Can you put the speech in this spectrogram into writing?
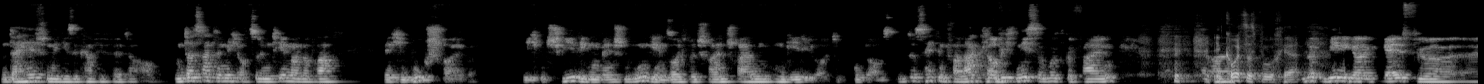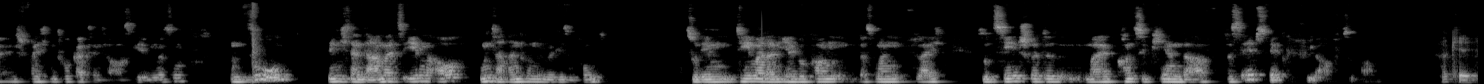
Und da helfen mir diese Kaffeefilter auch. Und das hatte mich auch zu dem Thema gebracht, wenn ich ein Buch schreibe, wie ich mit schwierigen Menschen umgehen würde ich reinschreiben, umgehe die Leute. Punkt aus. Das hätte dem Verlag, glaube ich, nicht so gut gefallen. Ein kurzes Buch, ja. Weniger Geld für äh, entsprechend Druckertinte ausgeben müssen. Und so bin ich dann damals eben auch unter anderem über diesen Punkt zu dem Thema dann eher gekommen, dass man vielleicht so zehn Schritte mal konzipieren darf, das Selbstwertgefühl aufzubauen. Okay,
